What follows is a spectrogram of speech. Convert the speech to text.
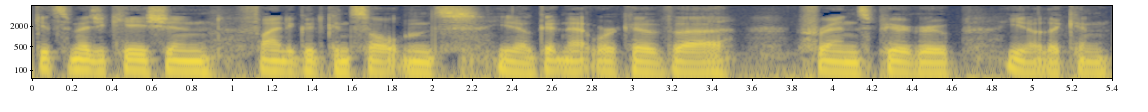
Get some education find a good consultant you know good network of uh, friends peer group you know that can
